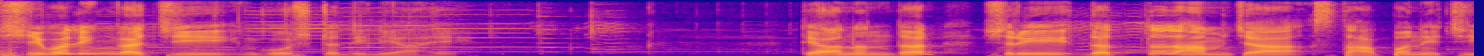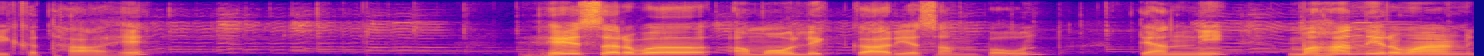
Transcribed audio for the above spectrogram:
शिवलिंगाची गोष्ट दिली आहे. त्यानंतर श्री दत्तधामच्या स्थापनेची कथा आहे. हे सर्व अमौलिक कार्य संपवून त्यांनी महानिर्वाण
